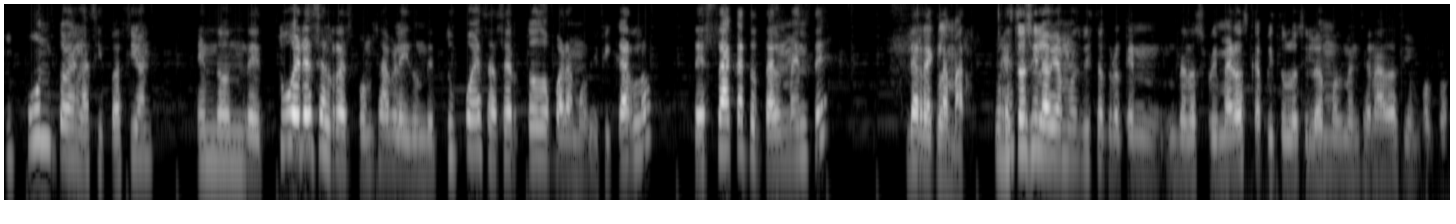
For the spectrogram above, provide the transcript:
un punto en la situación en donde tú eres el responsable y donde tú puedes hacer todo para modificarlo, te saca totalmente de reclamar. Esto sí lo habíamos visto creo que en de los primeros capítulos y lo hemos mencionado así un poco.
